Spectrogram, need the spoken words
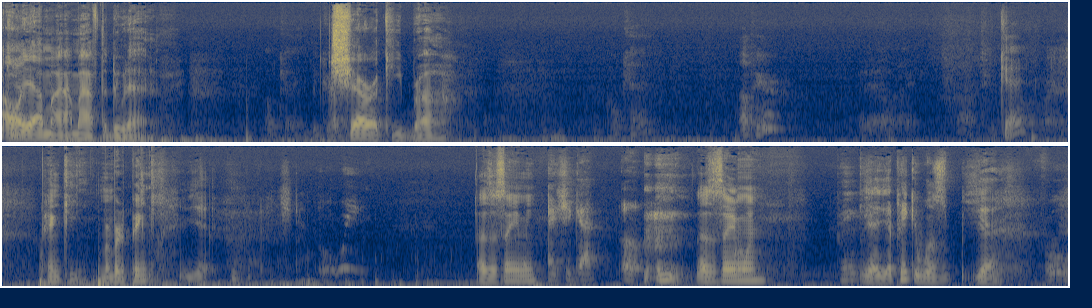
Uh, oh yeah, I might. I'm gonna have to do that. Okay. Cherokee, bruh. okay. Up here? Yeah, like, not too Okay. Pinky. Remember the pinky? Yeah. That's the same me. And she got. Uh, That's the same one. Pinky. yeah, yeah. Pinky was. Yeah. Fool,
